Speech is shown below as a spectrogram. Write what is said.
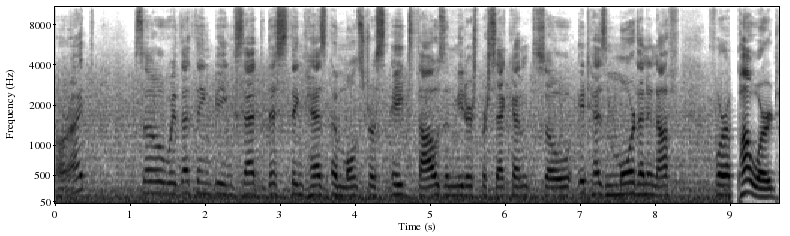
Alright, so with that thing being said, this thing has a monstrous 8000 meters per second, so it has more than enough for a powered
